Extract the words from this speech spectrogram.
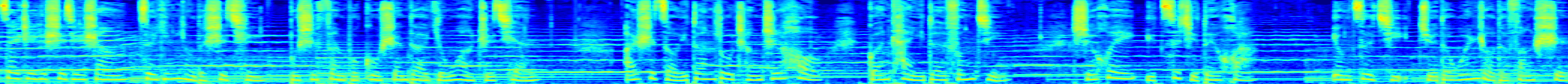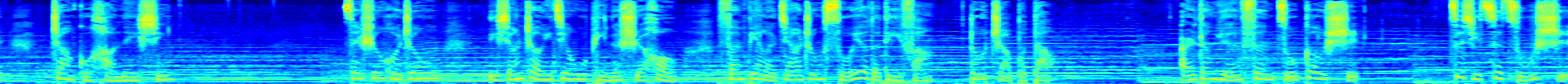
在这个世界上最英勇的事情，不是奋不顾身的勇往直前，而是走一段路程之后，观看一段风景，学会与自己对话。用自己觉得温柔的方式照顾好内心。在生活中，你想找一件物品的时候，翻遍了家中所有的地方都找不到；而当缘分足够时，自给自足时，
